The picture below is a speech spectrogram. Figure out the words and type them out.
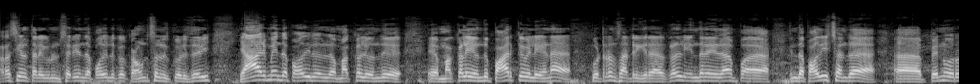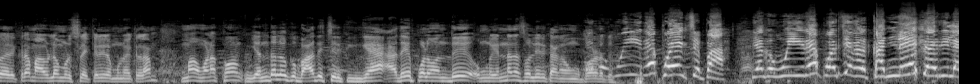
அரசியல் தலைவர்களும் சரி இந்த பகுதியில் இருக்க கவுன்சிலர்களும் சரி யாருமே இந்த பகுதியில் இருந்த மக்கள் வந்து மக்களை வந்து பார்க்கவில்லை என குற்றம் சாட்டுகிறார்கள் இந்த நிலையில் இந்த பகுதியை சேர்ந்த பெண் ஒருவர் இருக்கிறோம் அவரிடம் ஒரு சில கேள்விகளை முன்வைக்கலாம். அம்மா வணக்கம். எந்த அளவுக்கு பாதிச்சிருக்கீங்க? அதே போல வந்து உங்க என்னதான் சொல்லியிருக்காங்க உங்க போராட்டத்துக்கு? உயிரே போயிடுச்சுப்பா. எங்க உயிரே போச்சு எங்க கண்ணே தெரியல.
